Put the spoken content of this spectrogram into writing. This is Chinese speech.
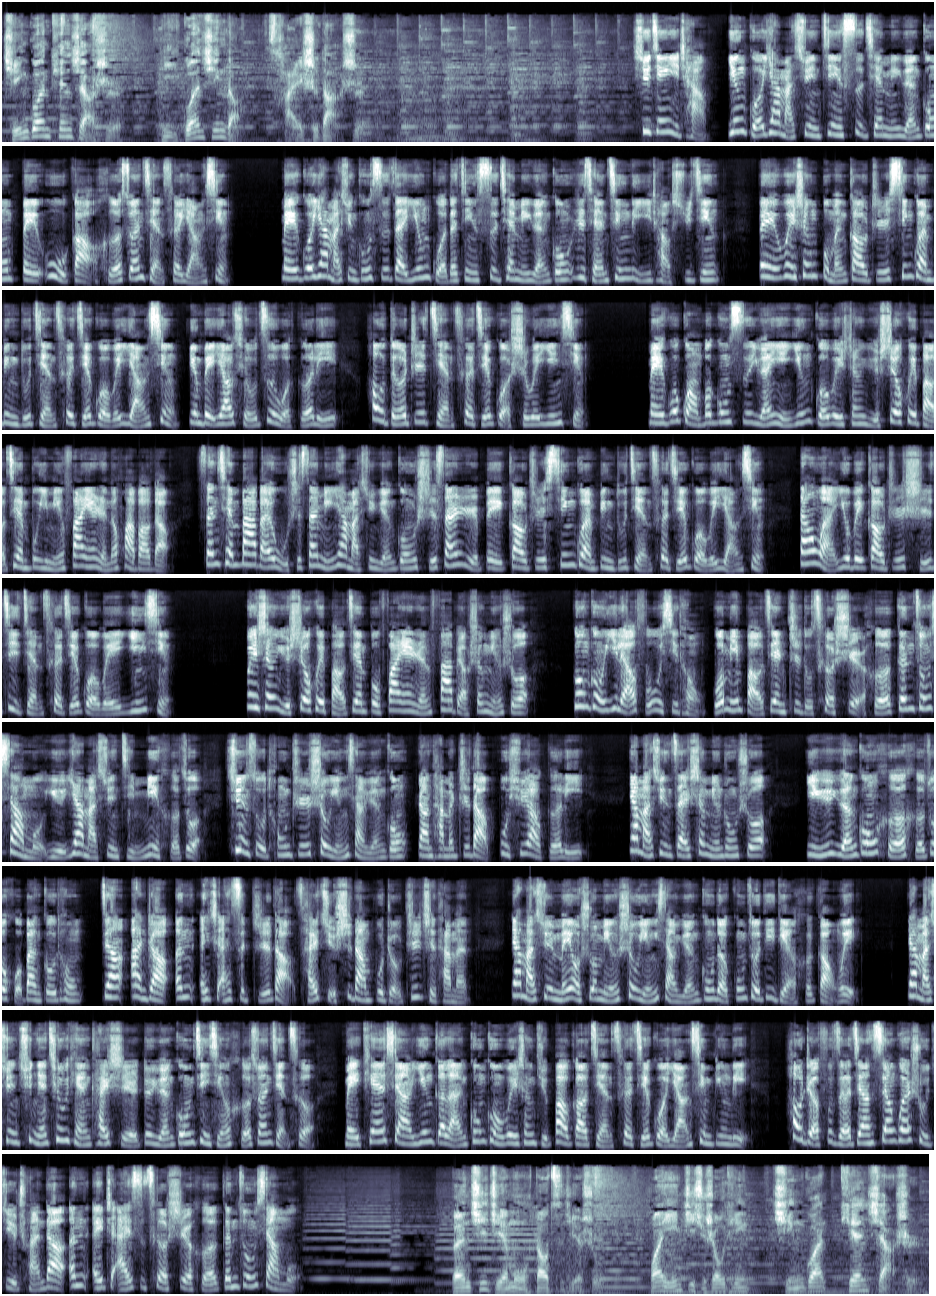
情观天下事，你关心的才是大事。虚惊一场，英国亚马逊近四千名员工被误告核酸检测阳性。美国亚马逊公司在英国的近四千名员工日前经历一场虚惊，被卫生部门告知新冠病毒检测结果为阳性，并被要求自我隔离，后得知检测结果实为阴性。美国广播公司援引英国卫生与社会保健部一名发言人的话报道。三千八百五十三名亚马逊员工十三日被告知新冠病毒检测结果为阳性，当晚又被告知实际检测结果为阴性。卫生与社会保健部发言人发表声明说，公共医疗服务系统、国民保健制度测试和跟踪项目与亚马逊紧密合作，迅速通知受影响员工，让他们知道不需要隔离。亚马逊在声明中说，已与员工和合作伙伴沟通。将按照 NHS 指导，采取适当步骤支持他们。亚马逊没有说明受影响员工的工作地点和岗位。亚马逊去年秋天开始对员工进行核酸检测，每天向英格兰公共卫生局报告检测结果阳性病例，后者负责将相关数据传到 NHS 测试和跟踪项目。本期节目到此结束，欢迎继续收听《秦观天下事》。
